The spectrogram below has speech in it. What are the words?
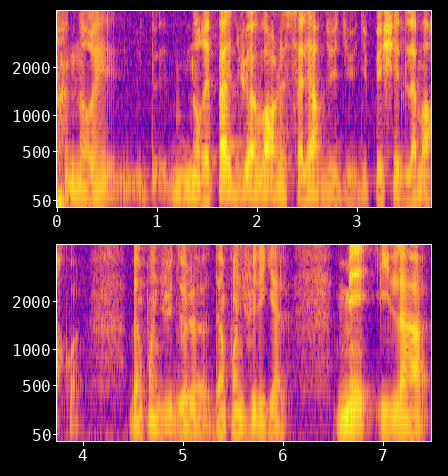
n'aurait pas dû avoir le salaire du, du, du péché de la mort, quoi, d'un point, de vue de, d'un point de vue légal. Mais il a,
